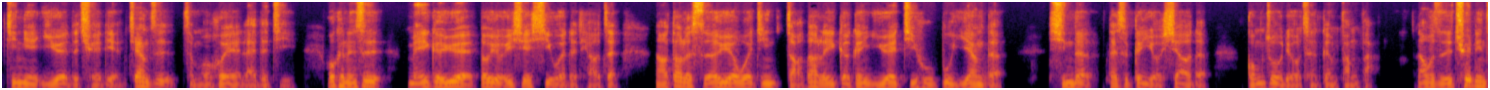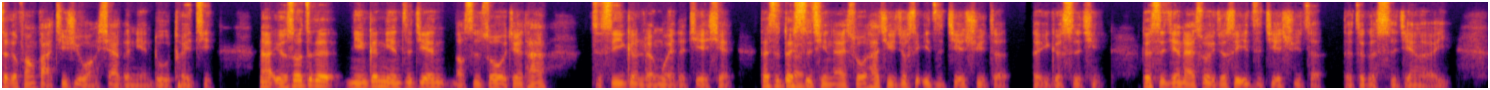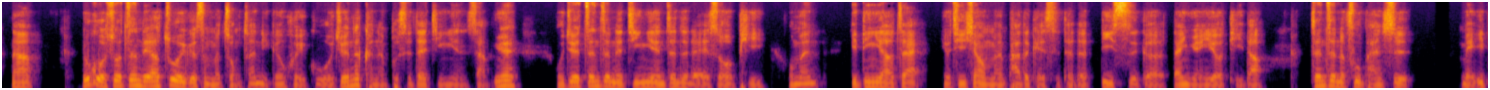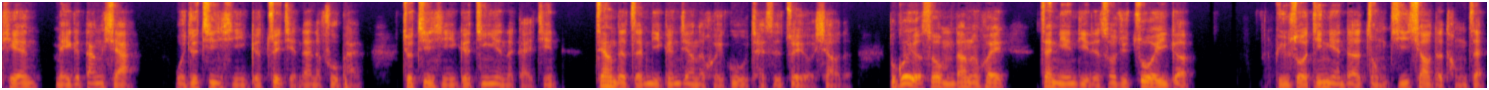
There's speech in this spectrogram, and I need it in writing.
今年一月的缺点，这样子怎么会来得及？我可能是每一个月都有一些细微的调整，然后到了十二月，我已经找到了一个跟一月几乎不一样的新的，但是更有效的工作流程跟方法。那我只是确定这个方法，继续往下个年度推进。那有时候这个年跟年之间，老实说，我觉得它只是一个人为的界限。但是对事情来说，它其实就是一直接续着的一个事情；对时间来说，也就是一直接续着的这个时间而已。那如果说真的要做一个什么总整理跟回顾，我觉得那可能不是在经验上，因为我觉得真正的经验、真正的 SOP，我们一定要在，尤其像我们 Podcast 的第四个单元也有提到，真正的复盘是每一天每一个当下，我就进行一个最简单的复盘，就进行一个经验的改进。这样的整理跟这样的回顾才是最有效的。不过有时候我们当然会在年底的时候去做一个，比如说今年的总绩效的统整，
